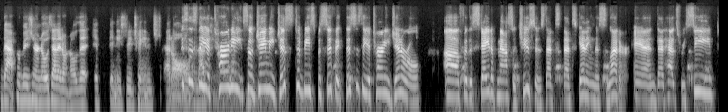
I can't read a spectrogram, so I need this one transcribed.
that provision or knows that. I don't know that if it needs to be changed at all. This is the attorney. So Jamie, just to be specific, this is the attorney general uh, for the state of Massachusetts that's that's getting this letter and that has received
